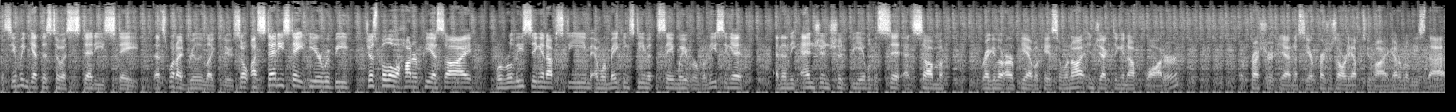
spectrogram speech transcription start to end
Let's see if we can get this to a steady state. That's what I'd really like to do. So a steady state here would be just below 100 psi. We're releasing enough steam and we're making steam at the same rate we're releasing it. And then the engine should be able to sit at some regular RPM. Okay, so we're not injecting enough water. Pressure, yeah, no, see, our pressure's already up too high. I Gotta release that.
